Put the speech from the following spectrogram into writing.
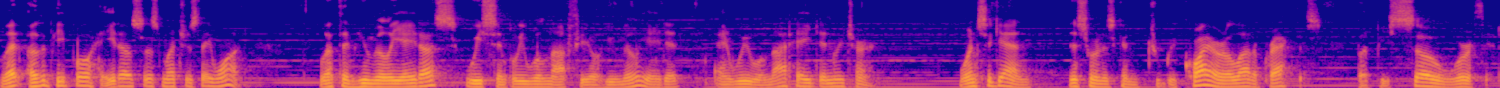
Let other people hate us as much as they want. Let them humiliate us. We simply will not feel humiliated, and we will not hate in return. Once again, this one is going to require a lot of practice, but be so worth it.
